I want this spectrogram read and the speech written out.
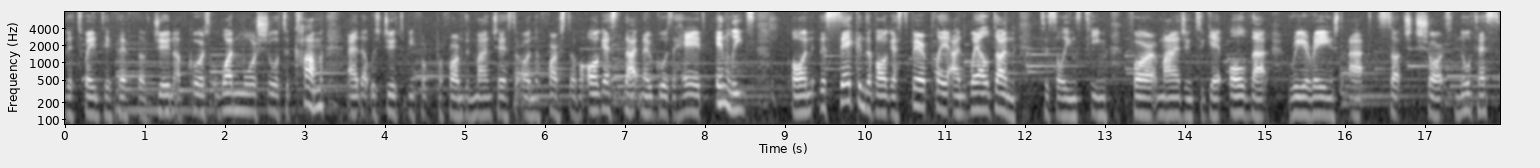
the 25th of June. Of course, one more show to come uh, that was due to be performed in Manchester on the 1st of August. That now goes ahead in Leeds on the 2nd of August. Fair play and well done to Celine's team for managing to get all that rearranged at such short notice.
